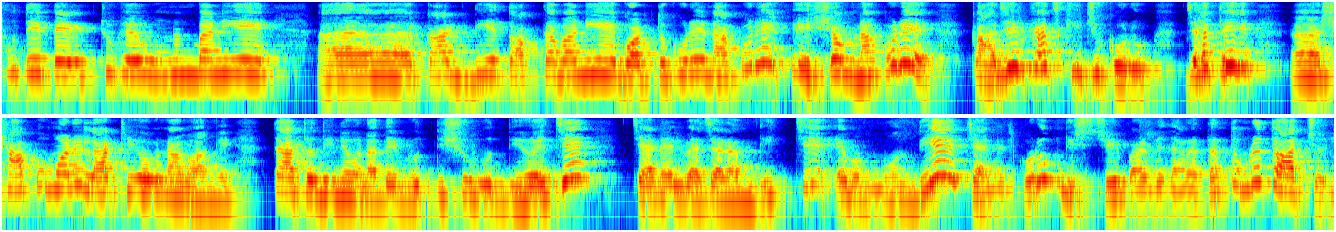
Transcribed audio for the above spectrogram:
পুঁতে পেরেক ঠুকে উনুন বানিয়ে কাঠ দিয়ে তক্তা বানিয়ে গর্ত করে না করে এইসব না করে কাজের কাজ কিছু করুক, যাতে সাপও মরে, লাঠিও না ভাঙে। তা এতদিনে ওনাদের বুদ্ধি সুবুদ্ধি হয়েছে, চ্যানেল বেচারাম দিচ্ছে এবং মন দিয়ে চ্যানেল করুক, নিশ্চয়ই পারবে। দাঁড়াতে তোমরা তো আছোই।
